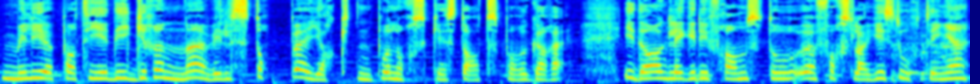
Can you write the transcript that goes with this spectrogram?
Miljøpartiet De Grønne vil stoppe jakten på norske statsborgere. I dag legger de fram forslag i Stortinget.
